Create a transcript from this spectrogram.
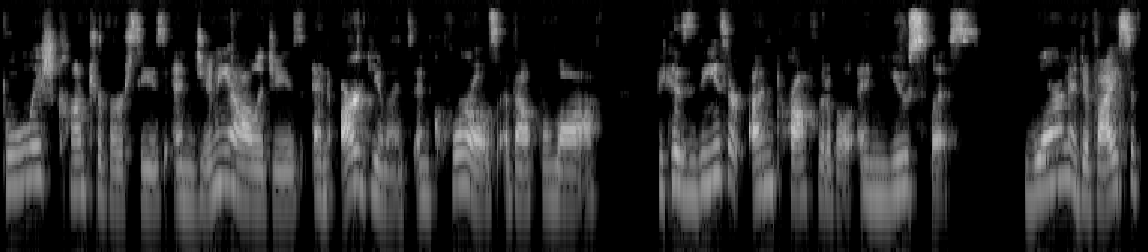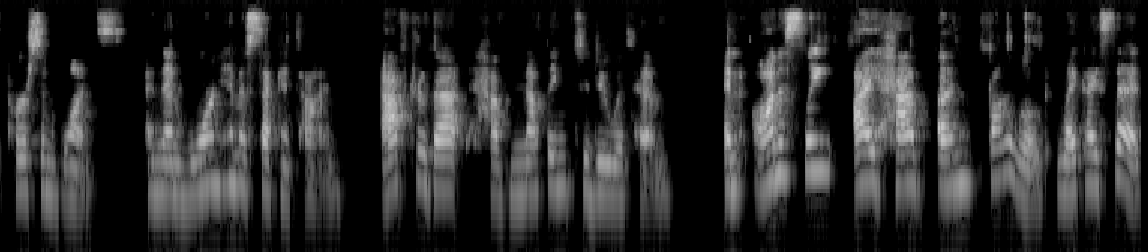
foolish controversies and genealogies and arguments and quarrels about the law, because these are unprofitable and useless. Warn a divisive person once and then warn him a second time. After that, have nothing to do with him. And honestly, I have unfollowed, like I said,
